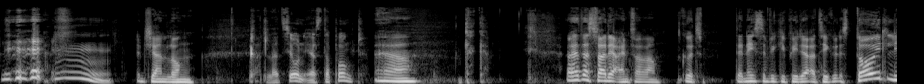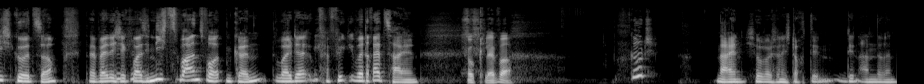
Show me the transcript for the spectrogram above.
Hm. Jian Long. Gratulation, erster Punkt. Ja, kacke. Äh, das war der einfacher. Gut. Der nächste Wikipedia-Artikel ist deutlich kürzer. Da werde ich dir quasi nichts beantworten können, weil der verfügt über drei Zeilen. Oh, clever. Gut. Nein, ich hole wahrscheinlich doch den, den anderen.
